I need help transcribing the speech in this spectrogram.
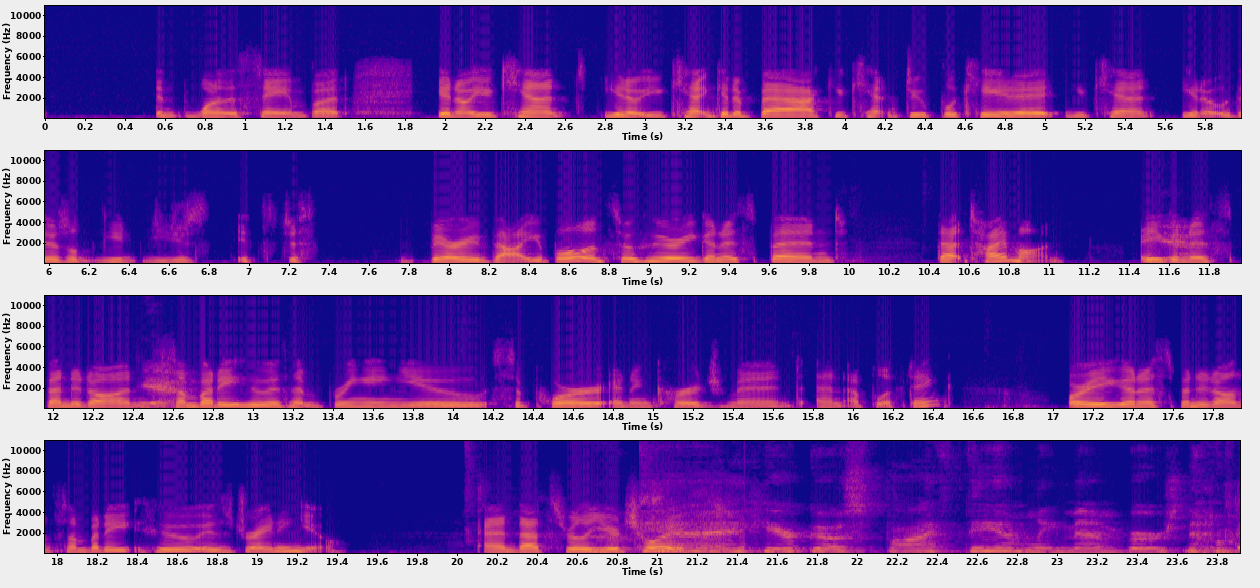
one of the same but you know you can't you know you can't get it back you can't duplicate it you can't you know there's a you, you just it's just very valuable and so who are you going to spend that time on are you yeah. going to spend it on yeah. somebody who isn't bringing you support and encouragement and uplifting or are you going to spend it on somebody who is draining you and that's really your choice. Here goes five family members. No,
